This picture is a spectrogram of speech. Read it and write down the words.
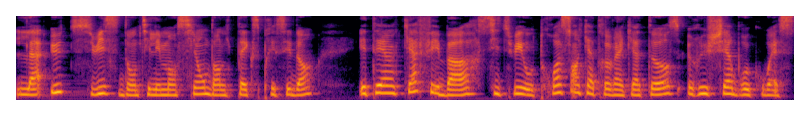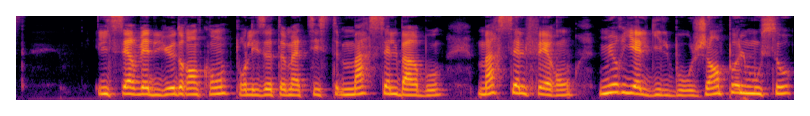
La hutte suisse dont il est mention dans le texte précédent était un café-bar situé au 394 rue Sherbrooke-Ouest, il servait de lieu de rencontre pour les automatistes Marcel Barbeau, Marcel Ferron, Muriel Guilbeault, Jean-Paul Mousseau,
